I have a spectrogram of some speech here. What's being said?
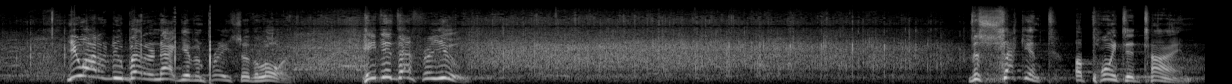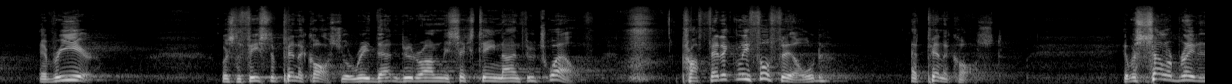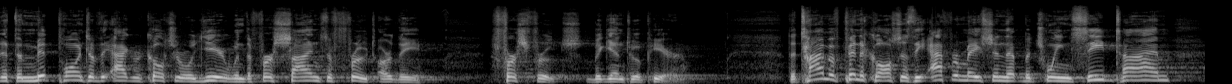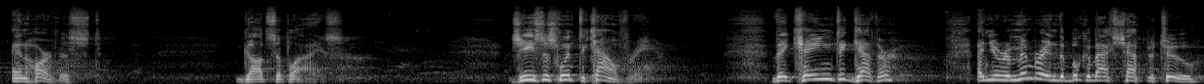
You ought to do better than that, giving praise to the Lord. He did that for you. The second appointed time every year was the Feast of Pentecost. You'll read that in Deuteronomy 16 9 through 12. Prophetically fulfilled at Pentecost. It was celebrated at the midpoint of the agricultural year when the first signs of fruit or the first fruits begin to appear. The time of Pentecost is the affirmation that between seed time and harvest, God supplies. Jesus went to Calvary. They came together, and you remember in the book of Acts, chapter 2,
